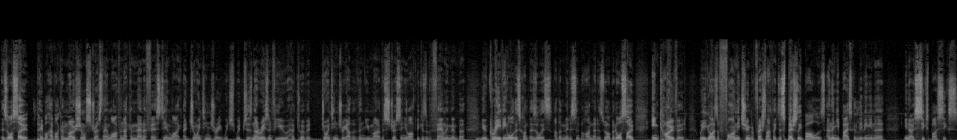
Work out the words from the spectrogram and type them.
there's also people have like emotional stress in their life, and that can manifest in like a joint injury, which which there's no reason for you to have to have a joint injury other than you might have a stress in your life because of a family member. Hmm. You're grieving all this. Con- there's all this other medicine behind that as well. But also in COVID, where you guys are finely tuned professional athletes, especially bowlers, and then you're basically living in a you know six by six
